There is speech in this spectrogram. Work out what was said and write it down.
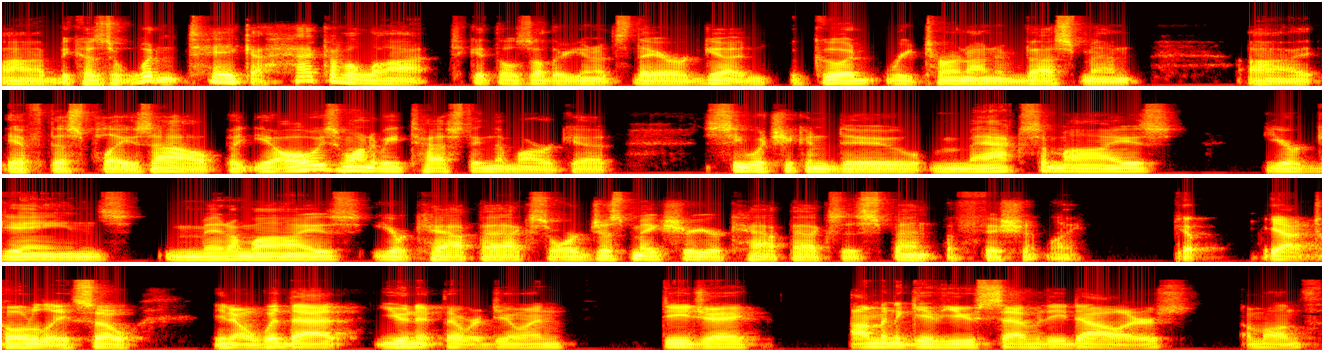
uh, because it wouldn't take a heck of a lot to get those other units there. Good, good return on investment uh, if this plays out. But you always want to be testing the market, see what you can do, maximize your gains, minimize your capex, or just make sure your capex is spent efficiently. Yep. Yeah, totally. So, you know, with that unit that we're doing, DJ, I'm going to give you $70 a month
